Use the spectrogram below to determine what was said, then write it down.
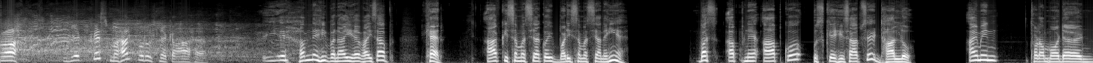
वाह ये किस महान पुरुष ने कहा है? ये हमने ही बनाई है भाई साहब। खैर आपकी समस्या कोई बड़ी समस्या नहीं है। बस अपने आप को उसके हिसाब से ढाल लो। आई I मीन mean, थोड़ा मॉडर्न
